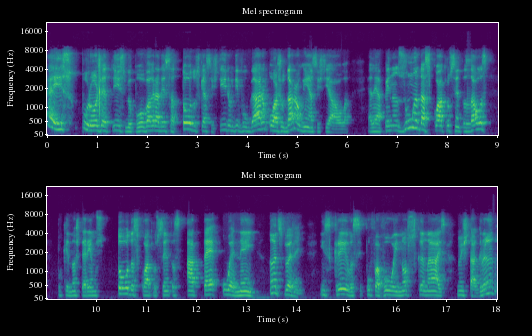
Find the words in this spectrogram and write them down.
É isso. Por hoje é isso, meu povo. Agradeço a todos que assistiram, divulgaram ou ajudaram alguém a assistir a aula. Ela é apenas uma das 400 aulas, porque nós teremos todas 400 até o Enem, antes do Enem. Inscreva-se, por favor, em nossos canais no Instagram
